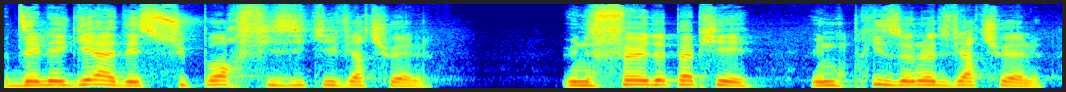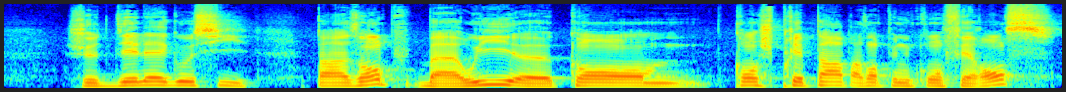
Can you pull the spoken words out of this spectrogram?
déléguer à des supports physiques et virtuels. Une feuille de papier, une prise de notes virtuelle. Je délègue aussi. Par exemple, bah oui, euh, quand, je prépare par exemple une conférence,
